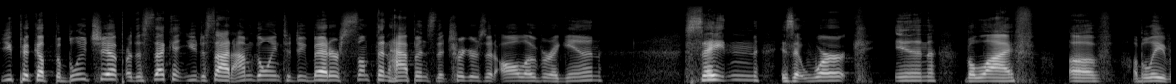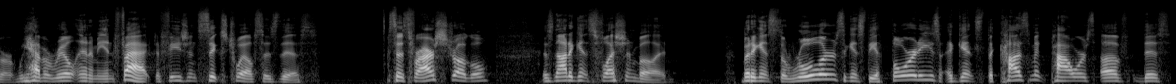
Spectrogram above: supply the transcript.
you pick up the blue chip or the second you decide, I'm going to do better, something happens that triggers it all over again. Satan is at work in the life of a believer. We have a real enemy. In fact, Ephesians 6:12 says this. It says, For our struggle is not against flesh and blood but against the rulers, against the authorities, against the cosmic powers of this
